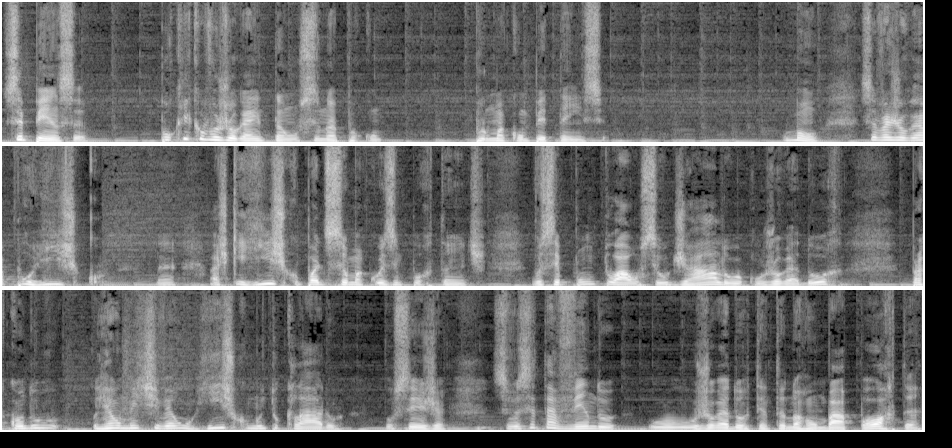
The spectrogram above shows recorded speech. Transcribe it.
você pensa, por que, que eu vou jogar então se não é por, por uma competência? Bom, você vai jogar por risco. Né? Acho que risco pode ser uma coisa importante. Você pontuar o seu diálogo com o jogador para quando realmente tiver um risco muito claro. Ou seja, se você está vendo o jogador tentando arrombar a porta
